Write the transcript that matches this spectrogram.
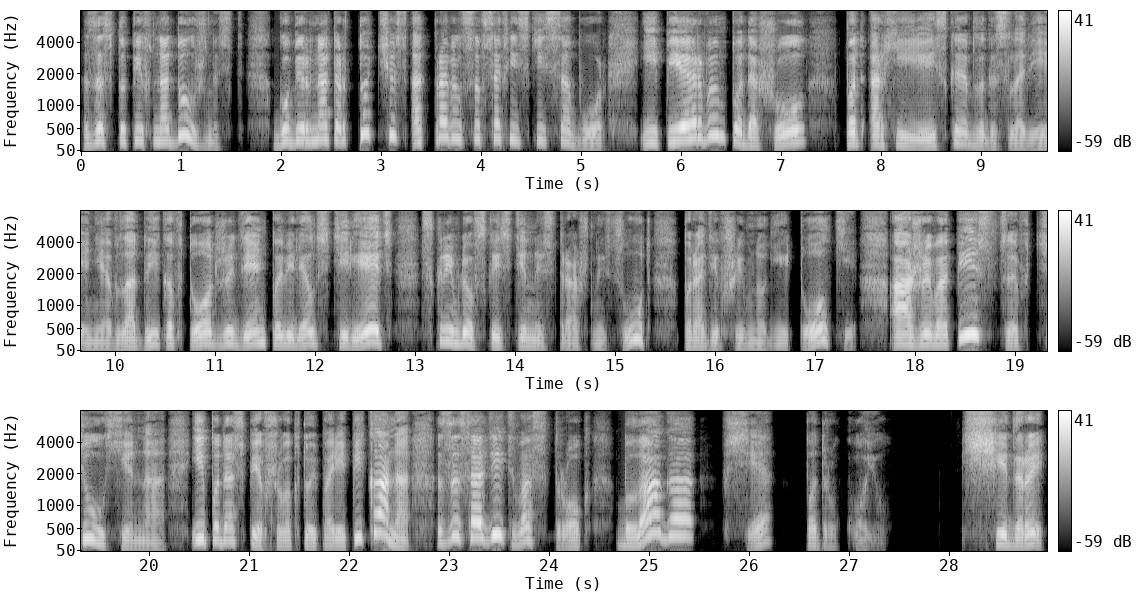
заступив на должность, губернатор тотчас отправился в Софийский собор и первым подошел под архиерейское благословение. Владыка в тот же день повелел стереть с кремлевской стены страшный суд, породивший многие толки, а живописцев Тюхина и подоспевшего к той поре Пикана засадить во строк, благо все под рукою. Щедры,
